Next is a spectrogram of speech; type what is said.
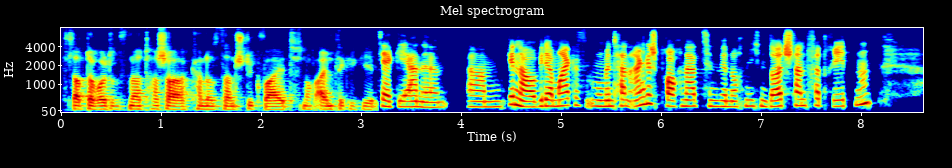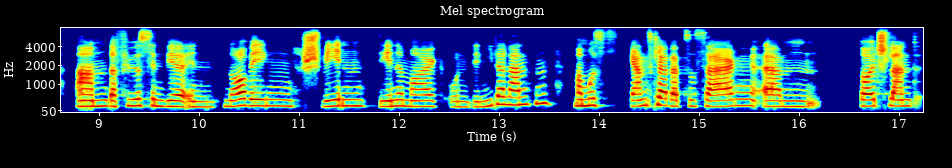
Ich glaube, da wollte uns Natascha, kann uns da ein Stück weit noch Einblicke geben. Sehr gerne. Ähm, genau, wie der Marc es momentan angesprochen hat, sind wir noch nicht in Deutschland vertreten. Ähm, dafür sind wir in Norwegen, Schweden, Dänemark und den Niederlanden. Man muss ganz klar dazu sagen, ähm, Deutschland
